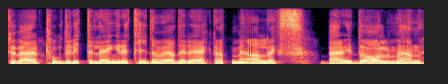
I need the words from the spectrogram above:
Tyvärr tog det lite längre tid än jag hade räknat med Alex Bergdahl, men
